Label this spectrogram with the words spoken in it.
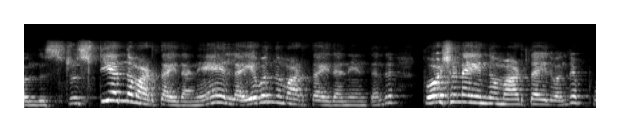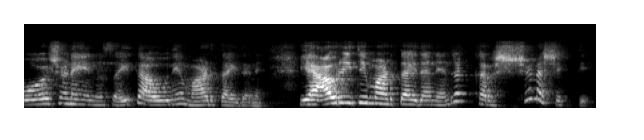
ಒಂದು ಸೃಷ್ಟಿಯನ್ನು ಮಾಡ್ತಾ ಇದ್ದಾನೆ, ಲಯವನ್ನು ಮಾಡ್ತಾ ಇದ್ದಾನೆ ಅಂತಂದ್ರೆ ಪೋಷಣೆಯನ್ನು ಮಾಡ್ತಾ ಇಲ್ವ ಅಂದ್ರೆ ಪೋಷಣೆಯನ್ನು ಸಹಿತ ಅವನೇ ಮಾಡ್ತಾ ಇದ್ದಾನೆ. ಯಾವ ರೀತಿ ಮಾಡ್ತಾ ಇದ್ದಾನೆ ಅಂದ್ರೆ ಕರ್ಷಣ ಶಕ್ತಿ.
